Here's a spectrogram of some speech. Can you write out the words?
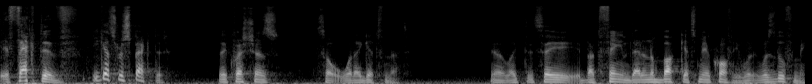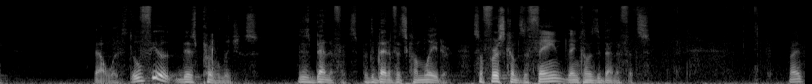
effective. He gets respected. The question is, so what I get from that? You know, like to say about fame, that in a buck gets me a coffee. What, what does it do for me? Now, what's it do for you? There's privileges, there's benefits, but the benefits come later. So first comes the fame, then comes the benefits. Right?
